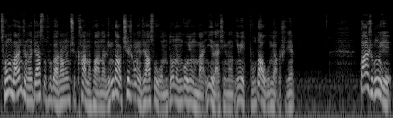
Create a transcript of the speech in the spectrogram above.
从完整的加速图表当中去看的话呢，零到七十公里的加速我们都能够用满意来形容，因为不到五秒的时间。八十公里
